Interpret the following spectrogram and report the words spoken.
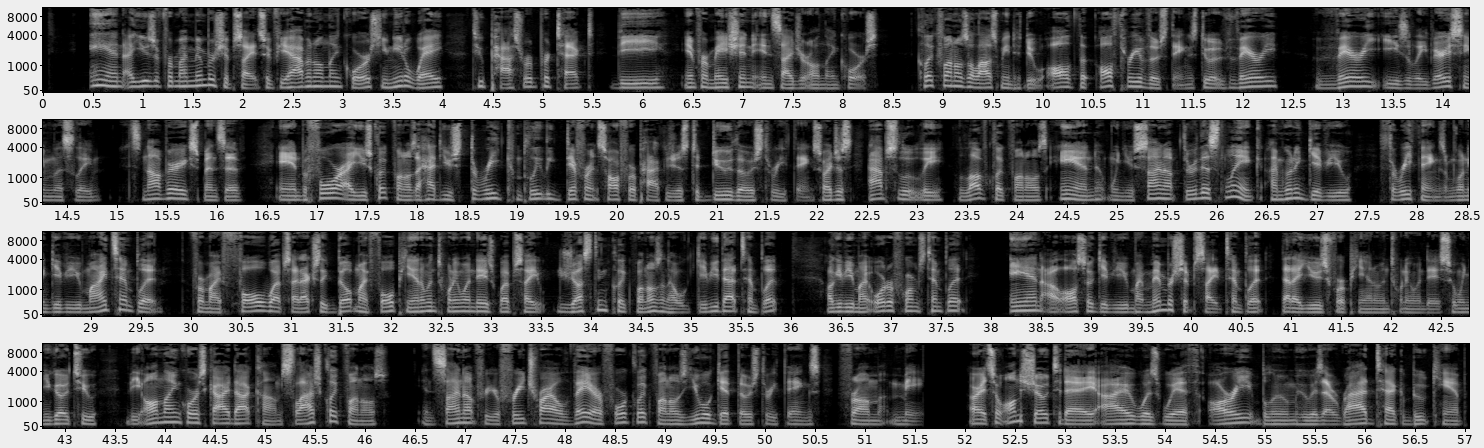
And I use it for my membership site. So if you have an online course, you need a way to password protect the information inside your online course. ClickFunnels allows me to do all the all three of those things, do it very, very easily, very seamlessly. It's not very expensive. And before I used ClickFunnels, I had to use three completely different software packages to do those three things. So I just absolutely love ClickFunnels. And when you sign up through this link, I'm going to give you three things. I'm going to give you my template for my full website. I actually built my full Piano in 21 Days website just in ClickFunnels, and I will give you that template. I'll give you my order forms template, and I'll also give you my membership site template that I use for Piano in 21 Days. So when you go to theonlinecourseguy.com slash ClickFunnels and sign up for your free trial there for ClickFunnels, you will get those three things from me. All right, so on the show today, I was with Ari Blum, who is at RadTech Bootcamp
